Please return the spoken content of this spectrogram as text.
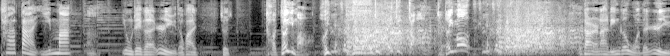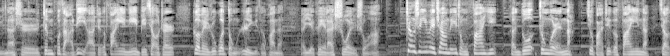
他大姨妈啊，用这个日语的话就，他大姨妈，嘿，就就找他大姨妈。当然了，林哥，我的日语呢是真不咋地啊，这个发音您也别较真儿。各位如果懂日语的话呢，也可以来说一说啊。正是因为这样的一种发音，很多中国人呢就把这个发音呢叫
